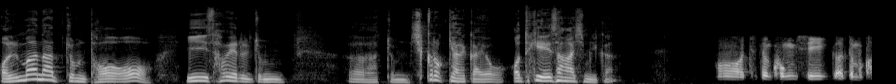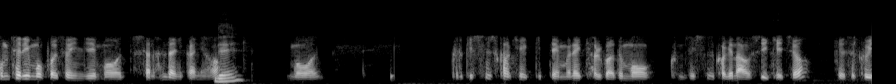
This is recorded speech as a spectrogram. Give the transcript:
얼마나 좀 더 이 사회를 좀, 어, 좀 시끄럽게 할까요? 어떻게 예상하십니까? 어, 어쨌든 공식, 어떤 뭐 검찰이 뭐 벌써 이제 뭐 수사를 한다니까요. 네. 뭐, 그렇게 신속하게 했기 때문에 결과도 뭐 금세 신속하게 나올 수 있겠죠. 그래서 그,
